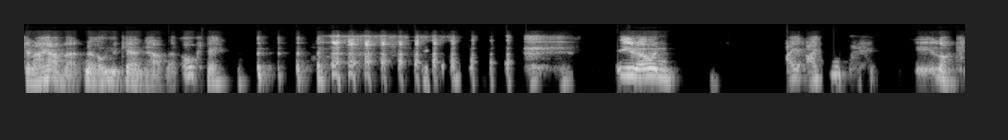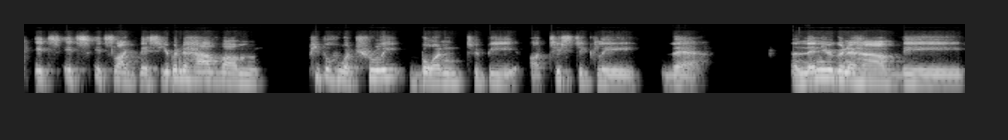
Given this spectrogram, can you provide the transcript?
can I have that? No, you can't have that. Okay. you know, and I I think eh, look, it's it's it's like this. You're going to have um people who are truly born to be artistically there. And then you're going to have the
